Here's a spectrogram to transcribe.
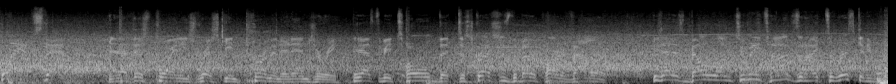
plants them. And at this point, he's risking permanent injury. He has to be told that discretion's the better part of valor. He's had his bell rung too many times tonight to risk any more.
